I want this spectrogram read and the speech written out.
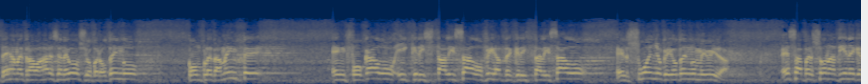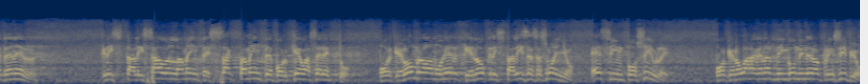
Déjame trabajar ese negocio, pero tengo completamente enfocado y cristalizado, fíjate, cristalizado el sueño que yo tengo en mi vida. Esa persona tiene que tener cristalizado en la mente exactamente por qué va a hacer esto. Porque el hombre o la mujer que no cristaliza ese sueño es imposible. Porque no vas a ganar ningún dinero al principio.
